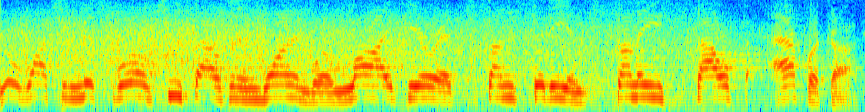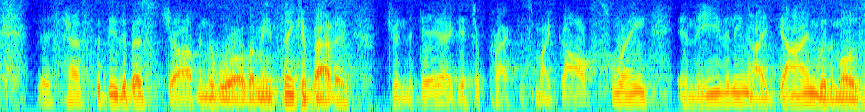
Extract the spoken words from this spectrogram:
You're watching Miss World 2001, and we're live here at Sun City in sunny South Africa. This has to be the best job in the world. I mean, think about it. During the day, I get to practice my golf swing. In the evening, I dine with the most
